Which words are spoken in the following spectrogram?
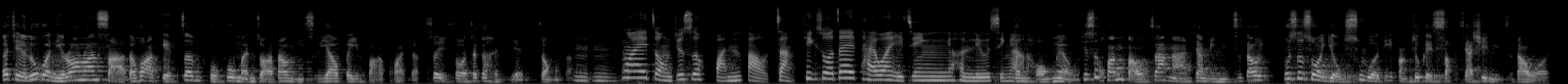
而且如果你乱乱撒的话，给政府部门抓到，你是要被罚款的，所以说这个很严重的，嗯嗯，另外一种就是环保葬，听说在台湾已经很流行啊很啊。红了。就是环保账啊，佳明，你知道不是说有树的地方就可以撒下去，你知道哦？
